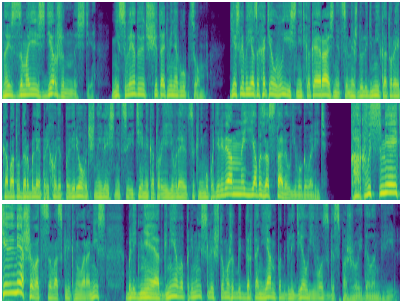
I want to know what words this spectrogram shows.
но из-за моей сдержанности не следует считать меня глупцом. Если бы я захотел выяснить, какая разница между людьми, которые к абату Дербле приходят по веревочной лестнице, и теми, которые являются к нему по деревянной, я бы заставил его говорить. «Как вы смеете вмешиваться?» — воскликнул Арамис, бледнее от гнева при мысли, что, может быть, Д'Артаньян подглядел его с госпожой де Лангвиль.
